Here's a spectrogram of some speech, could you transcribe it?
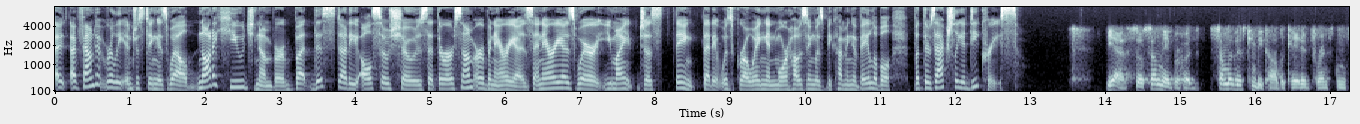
I, I, found it really interesting as well. Not a huge number, but this study also shows that there are some urban areas and areas where you might just think that it was growing and more housing was becoming available, but there's actually a decrease. Yeah, so some neighborhoods, some of this can be complicated. For instance,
